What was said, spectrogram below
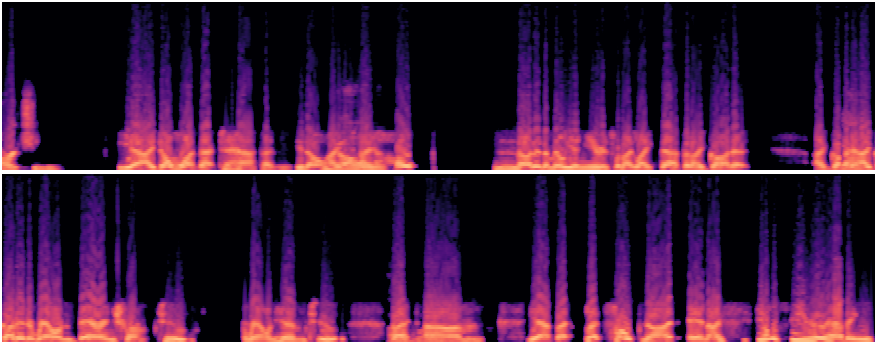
Archie. yeah i don't want that to happen you know? No. I, I hope not in a million years would i like that but i got it. I got it. I got it around barron trump too. Around him too. But oh, um yeah but let's hope not. And i still see her having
